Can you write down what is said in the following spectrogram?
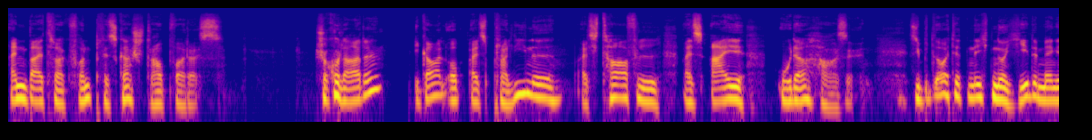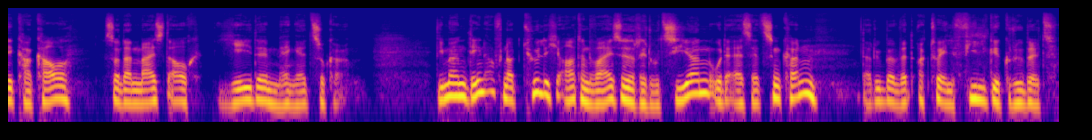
Ein Beitrag von Priska Straub war das. Schokolade? Egal ob als Praline, als Tafel, als Ei oder Hase. Sie bedeutet nicht nur jede Menge Kakao, sondern meist auch jede Menge Zucker. Wie man den auf natürliche Art und Weise reduzieren oder ersetzen kann, darüber wird aktuell viel gegrübelt.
